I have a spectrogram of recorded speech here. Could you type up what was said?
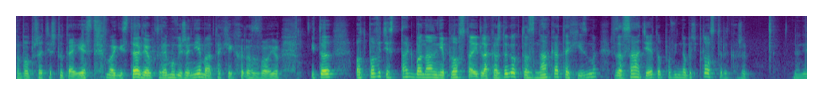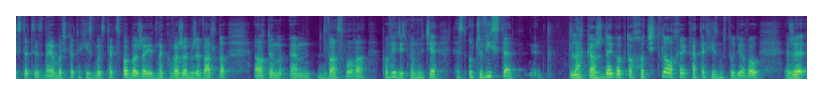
no bo przecież tutaj jest magisterium, które mówi, że nie ma takiego rozwoju. I to odpowiedź jest tak banalnie prosta i dla każdego, kto zna katechizm, w zasadzie to powinno być proste, tylko że no niestety znajomość katechizmu jest tak słaba, że jednak uważam, że warto o tym em, dwa słowa powiedzieć. Mianowicie to jest oczywiste dla każdego, kto choć trochę katechizm studiował, że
